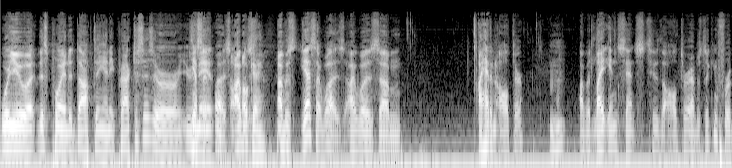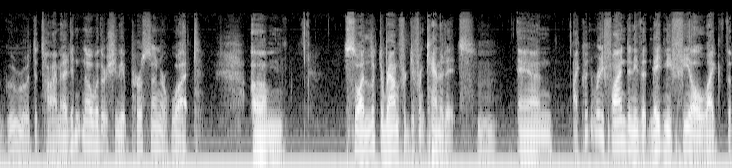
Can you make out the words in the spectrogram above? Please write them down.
Were you at this point adopting any practices, or you Yes, I was. I was. Okay. I was. Yes, I was. I was. Um, I had an altar. Mm-hmm. I would light incense to the altar. I was looking for a guru at the time, and I didn't know whether it should be a person or what. Um, so I looked around for different candidates, hmm and I couldn't really find any that made me feel like the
